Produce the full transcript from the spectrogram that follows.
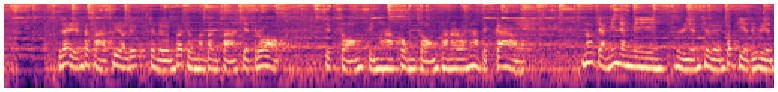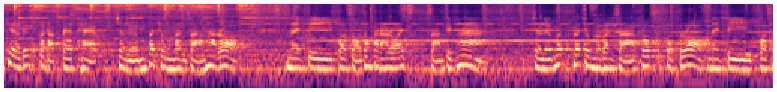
2555 และเหรียญกษัตริย์ที่ระลึกเฉลิมพระชนมพรรษา 7 รอบ 12 สิงหาคม 2559 นอกจากนี้ยังมีเหรียญเฉลิมพระเกียรติหรือเหรียญที่ระลึกประดับแปรแถบ เฉลิมพระชนมพรรษา5รอบ ในปีพศ 2535 เฉลิมพระชนมพรรษาครบ 6 รอบในปี พศ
